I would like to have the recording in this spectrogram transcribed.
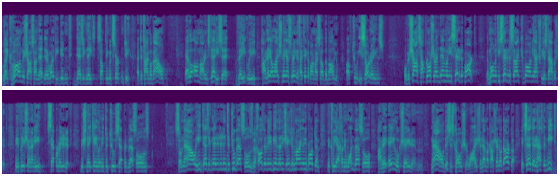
Like Von B'shas HaNeder, what if he didn't designate something with certainty at the time of vow? Ela Omar, instead, he said, vaguely, Hane Alai Shnei I take upon myself the volume of two Isareins. Or B'shas HaProsha, and then when he set it apart, the moment he set it aside, Kavon, he actually established it. B'frishan, and he separated it. B'shnei Kalim into two separate vessels. So now he designated it into two vessels. Because And then he changed his mind and he brought them. in one vessel. Now this is kosher. Why? It says that it has to meet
